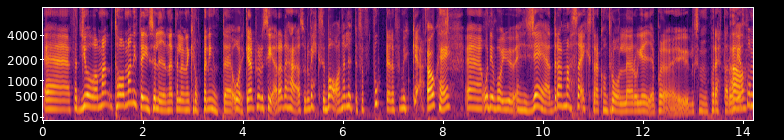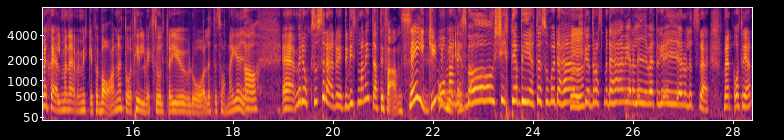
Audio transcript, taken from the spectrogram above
Eh, för att gör man, tar man inte insulinet eller när kroppen inte orkar producera det här, alltså då växer barnen lite för fort eller för mycket. Okej. Eh, och det var ju en jädra massa extra kontroller och grejer på, eh, liksom på detta. Då. Ja. Dels på mig själv men även mycket för barnet då, tillväxt, ultraljud och lite sådana grejer. Ja. Eh, men det är också sådär, du vet, det visste man inte att det fanns. Nej, gud Och man blev så bara, åh shit diabetes och vad är det här, Mm. ska jag dras med det här hela livet och grejer och lite sådär. Men återigen,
